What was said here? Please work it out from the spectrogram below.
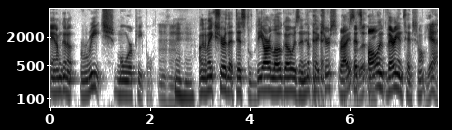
and I'm going to reach more people. Mm-hmm. Mm-hmm. I'm going to make sure that this VR logo is in the pictures, right? That's all very intentional. Yeah.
